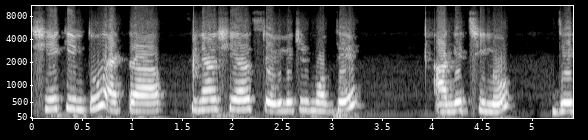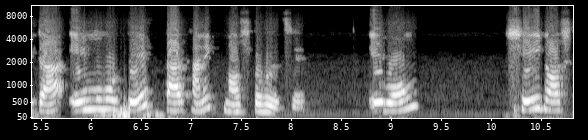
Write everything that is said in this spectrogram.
সে কিন্তু একটা ফিনান্সিয়াল স্টেবিলিটির মধ্যে আগে ছিল, যেটা এই মুহূর্তে তার খানিক নষ্ট হয়েছে। এবং সেই নষ্ট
